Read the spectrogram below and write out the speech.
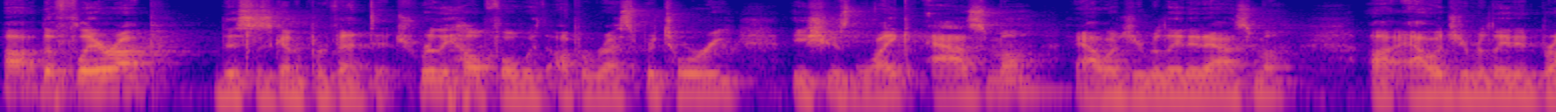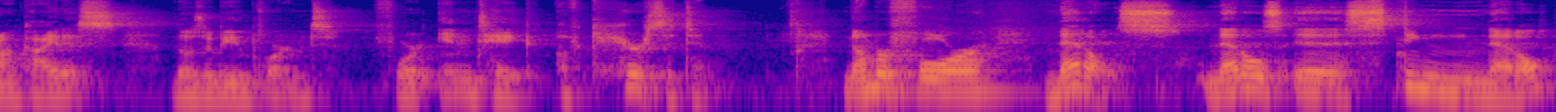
uh, the flare up, this is going to prevent it. It's really helpful with upper respiratory issues like asthma, allergy related asthma, uh, allergy related bronchitis. Those would be important for intake of quercetin. Number four, nettles. Nettles is stinging nettle,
